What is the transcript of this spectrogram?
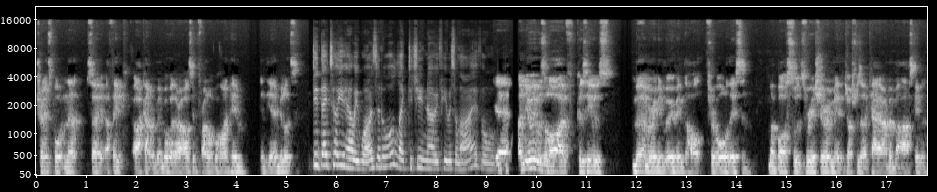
transport and that. So I think I can't remember whether I was in front or behind him in the ambulance. Did they tell you how he was at all? Like, did you know if he was alive or? Yeah, I knew he was alive because he was murmuring and moving the whole through all of this, and my boss was reassuring me that Josh was okay. I remember asking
